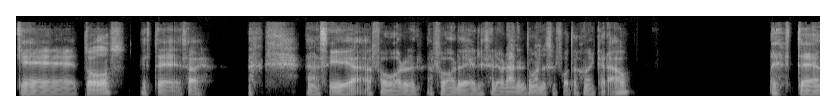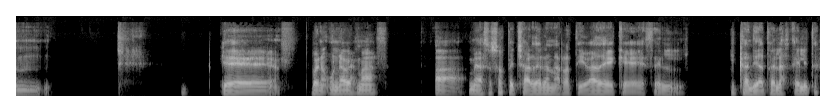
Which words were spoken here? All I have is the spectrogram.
que todos, este, ¿sabes? Así a, favor, a favor de él, celebrando y tomándose fotos con el carajo. Este, mm, que, bueno, una vez más, ah, me hace sospechar de la narrativa de que es el candidato de las élites.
